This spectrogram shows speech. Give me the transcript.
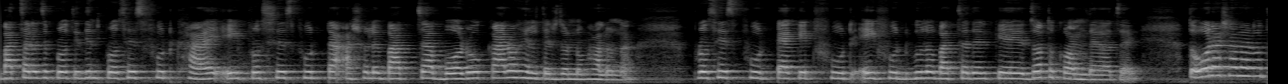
বাচ্চারা যে প্রতিদিন প্রসেস ফুড খায়, এই প্রসেস ফুডটা আসলে বাচ্চা বড় কারও হেলথের জন্য ভালো না। প্রসেস ফুড প্যাকেট ফুড এই ফুডগুলো বাচ্চাদেরকে যত কম দেওয়া যায়। তো ওরা সাধারণত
